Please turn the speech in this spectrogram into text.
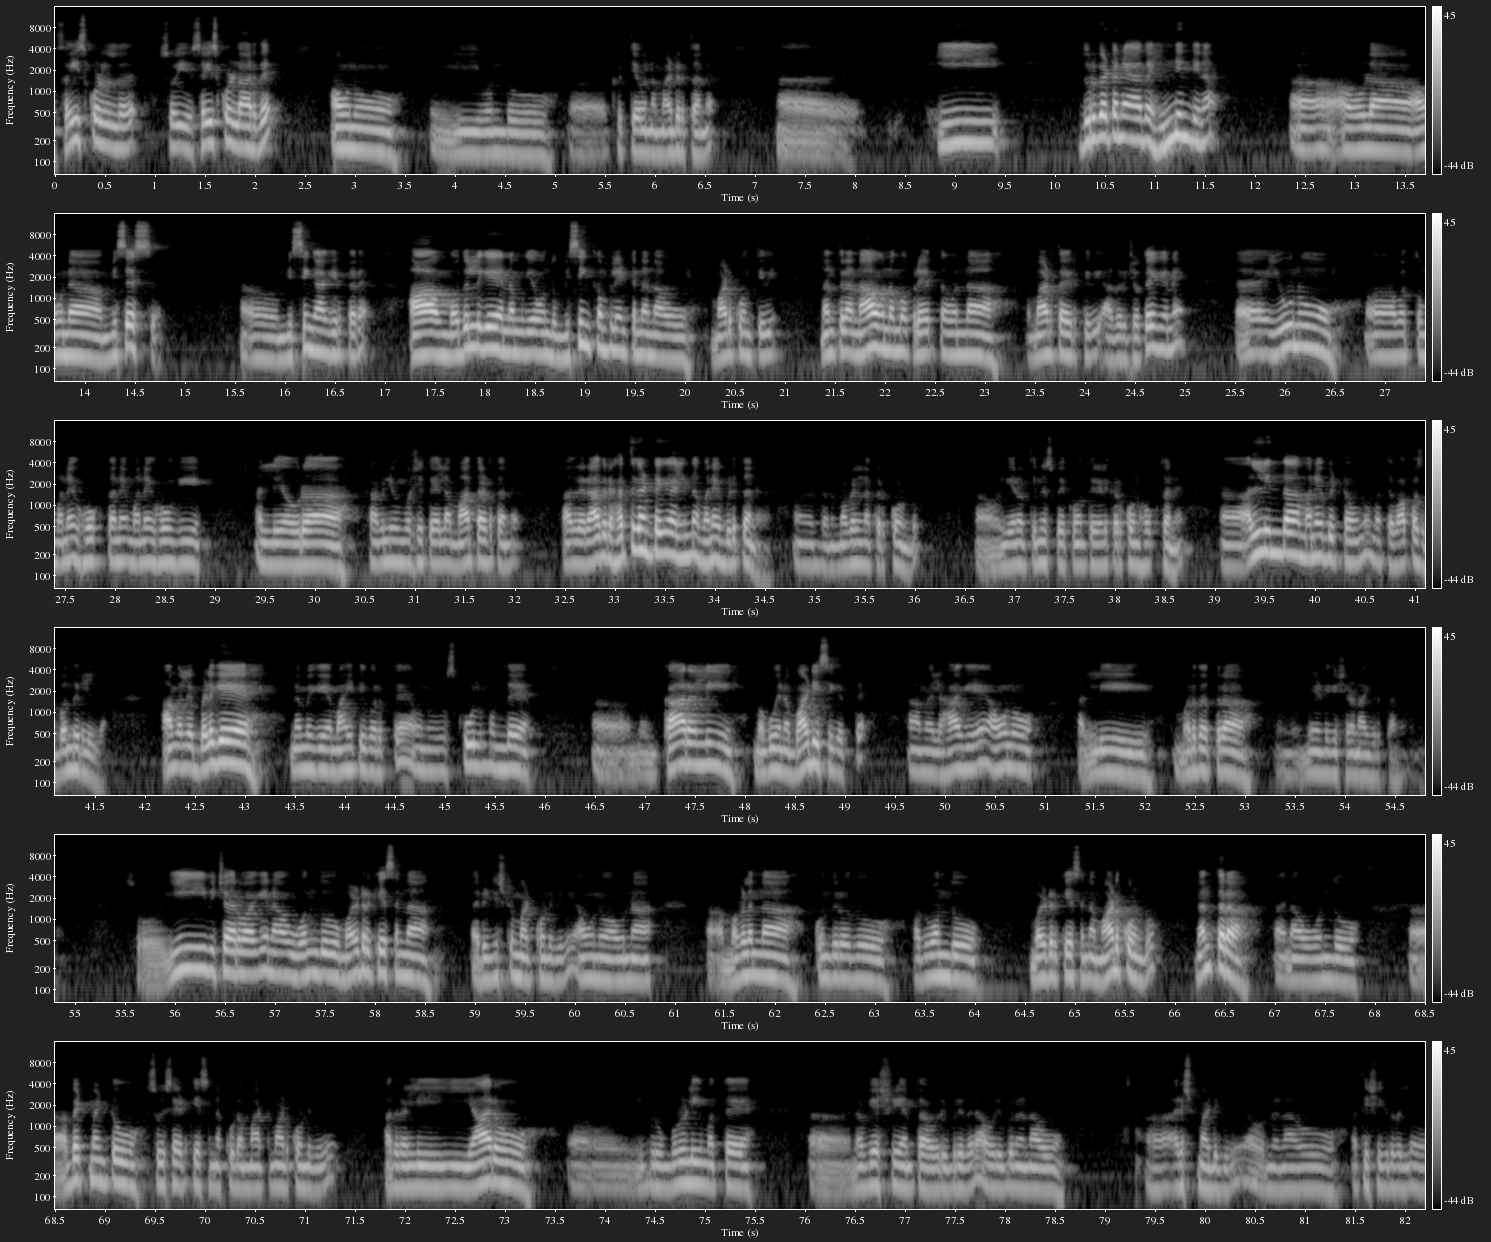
ಸಹಿಸ್ಕೊಳ್ಳ ಸೊಯ್ ಸಹಿಸ್ಕೊಳ್ಳಾರ್ದೆ ಅವನು ಈ ಒಂದು ಕೃತ್ಯವನ್ನು ಮಾಡಿರ್ತಾನೆ. ಈ ದುರ್ಘಟನೆ ಆದ ಹಿಂದಿನ ದಿನ ಅವಳ, ಅವನ ಮಿಸಸ್ ಮಿಸ್ಸಿಂಗ್ ಆಗಿರ್ತಾರೆ. ಆ ಮೊದಲಿಗೆ ನಮಗೆ ಒಂದು ಮಿಸ್ಸಿಂಗ್ ಕಂಪ್ಲೇಂಟನ್ನು ನಾವು ಮಾಡ್ಕೊತೀವಿ. ನಂತರ ನಾವು ನಮ್ಮ ಪ್ರಯತ್ನವನ್ನು ಮಾಡ್ತಾ ಇರ್ತೀವಿ. ಅದರ ಜೊತೆಗೇ ಇವನು ಅವತ್ತು ಮನೆಗೆ ಹೋಗ್ತಾನೆ, ಮನೆಗೆ ಹೋಗಿ ಅಲ್ಲಿ ಅವರ ಫ್ಯಾಮಿಲಿ ಮೆಂಬರ್ಸ್ ಜೊತೆ ಎಲ್ಲ ಮಾತಾಡ್ತಾನೆ. ಆದರೆ ರಾತ್ರಿ ಹತ್ತು ಗಂಟೆಗೆ ಅಲ್ಲಿಂದ ಮನೆ ಬಿಡ್ತಾನೆ ತನ್ನ ಮಗಳನ್ನ ಕರ್ಕೊಂಡು. ಏನೋ ತಿನ್ನಿಸ್ಬೇಕು ಅಂತ ಹೇಳಿ ಕರ್ಕೊಂಡು ಹೋಗ್ತಾನೆ. ಅಲ್ಲಿಂದ ಮನೆ ಬಿಟ್ಟವನು ಮತ್ತೆ ವಾಪಸ್ ಬಂದಿರಲಿಲ್ಲ. ಆಮೇಲೆ ಬೆಳಗ್ಗೆ ನಮಗೆ ಮಾಹಿತಿ ಬರುತ್ತೆ, ಅವನು ಸ್ಕೂಲ್ ಮುಂದೆ ಕಾರಲ್ಲಿ ಮಗುವಿನ ಬಾಡಿ ಸಿಗುತ್ತೆ. ಆಮೇಲೆ ಹಾಗೆಯೇ ಅವನು ಅಲ್ಲಿ ಮರದ ಹತ್ರ ನೇಣಿಗೆ ಶರಣಾಗಿರ್ತಾನೆ. ಸೊ ಈ ವಿಚಾರವಾಗಿ ನಾವು ಒಂದು ಮರ್ಡರ್ ಕೇಸನ್ನು ರಿಜಿಸ್ಟರ್ ಮಾಡ್ಕೊಂಡಿದ್ದೀವಿ ಅವನು ಅವನ ಮಗಳನ್ನು ಕೊಂದಿರೋದು ಅದು ಒಂದು ಮರ್ಡರ್ ಕೇಸನ್ನು ಮಾಡಿಕೊಂಡು ನಂತರ ನಾವು ಒಂದು ಅಬೆಟ್ಮೆಂಟು ಸೂಸೈಡ್ ಕೇಸನ್ನು ಕೂಡ ಮಾಟ್ ಮಾಡ್ಕೊಂಡಿದ್ದೀವಿ ಅದರಲ್ಲಿ ಯಾರು ಇಬ್ಬರು ಮುರಳಿ ಮತ್ತು ನವ್ಯಶ್ರೀ ಅಂತ ಅವರಿಬ್ಬರಿದ್ದಾರೆ ಅವರಿಬ್ಬರನ್ನ ನಾವು ಅರೆಸ್ಟ್ ಮಾಡಿದ್ದೀವಿ ಅವ್ರನ್ನ ನಾವು ಅತಿ ಶೀಘ್ರದಲ್ಲೇ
